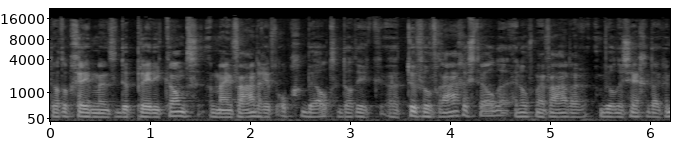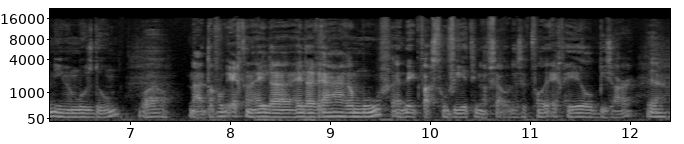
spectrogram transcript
dat op een gegeven moment de predikant mijn vader heeft opgebeld dat ik uh, te veel vragen stelde en of mijn vader wilde zeggen dat ik het niet meer moest doen. Nou, dat vond ik echt een hele, hele rare move. En ik was toen 14 of zo, dus ik vond het echt heel bizar. Ja.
